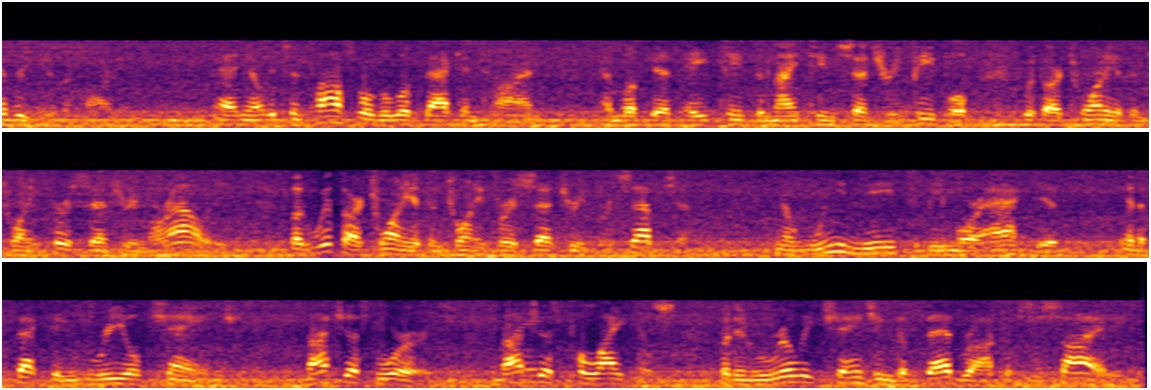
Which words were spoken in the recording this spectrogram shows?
every human heart. And, you know, it's impossible to look back in time and look at 18th and 19th century people with our 20th and 21st century morality. But with our 20th and 21st century perception, you know, we need to be more active in affecting real change, not just words, not just politeness, but in really changing the bedrock of society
